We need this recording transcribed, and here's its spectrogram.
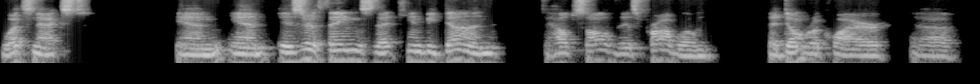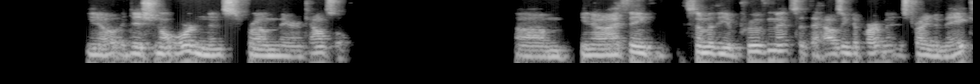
what's next? And, and is there things that can be done to help solve this problem that don't require, uh, you know, additional ordinance from mayor and council? Um, you know, I think some of the improvements that the housing department is trying to make,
